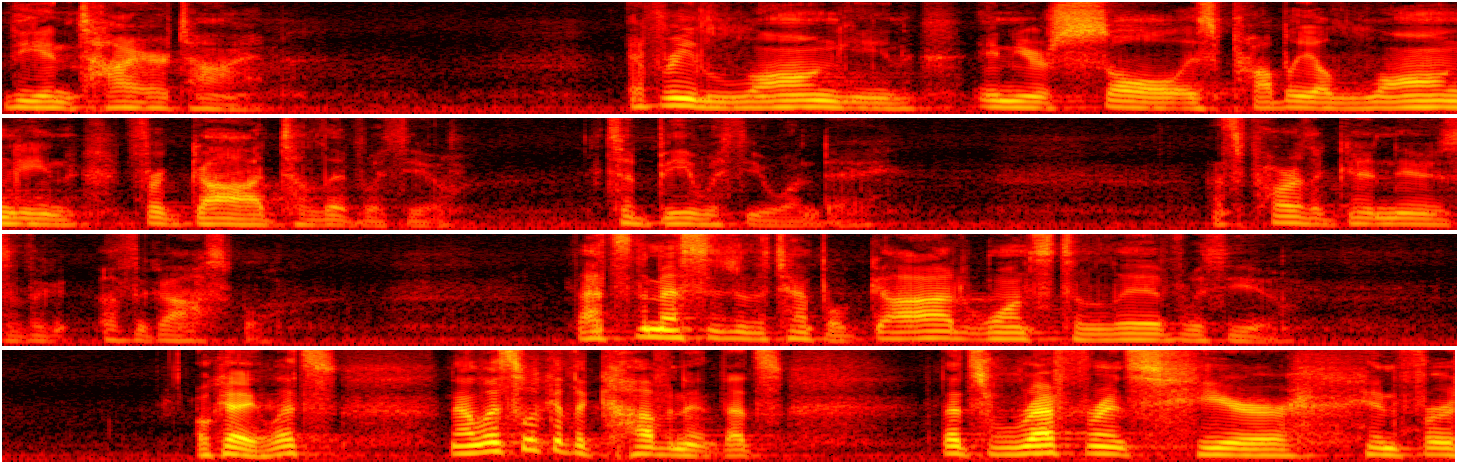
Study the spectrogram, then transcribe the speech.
the entire time. Every longing in your soul is probably a longing for God to live with you, to be with you one day. That's part of the good news of the, of the gospel. That's the message of the temple. God wants to live with you. Okay, let's now let's look at the covenant that's that's referenced here in 1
